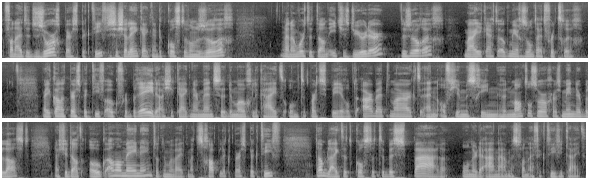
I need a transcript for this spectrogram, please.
vanuit het zorgperspectief, dus als je alleen kijkt naar de kosten van de zorg, dan wordt het dan ietsjes duurder, de zorg, maar je krijgt er ook meer gezondheid voor terug. Maar je kan het perspectief ook verbreden als je kijkt naar mensen de mogelijkheid om te participeren op de arbeidsmarkt en of je misschien hun mantelzorgers minder belast. En als je dat ook allemaal meeneemt, dat noemen wij het maatschappelijk perspectief, dan blijkt het kosten te besparen onder de aannames van effectiviteit.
